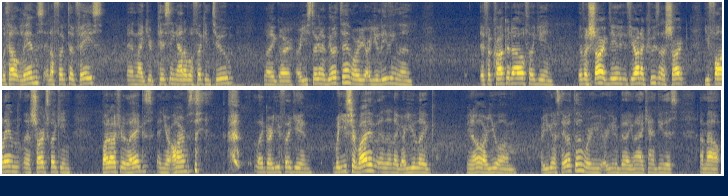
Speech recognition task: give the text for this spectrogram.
without limbs and a fucked up face, and like you're pissing out of a fucking tube. Like, are are you still gonna be with them, or are you leaving them? If a crocodile fucking, if a shark, dude, if you're on a cruise and a shark, you fall in, the shark's fucking bite off your legs and your arms. like, are you fucking but you survive, and then like, are you like, you know, are you um, are you gonna stay with them, or are you are you gonna be like, nah, I can't do this, I'm out,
